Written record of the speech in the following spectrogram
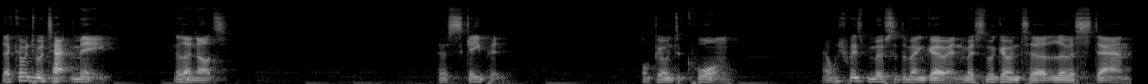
They're coming to attack me. No, they're not. They're escaping. Or going to Qom. Now, which way is most of the men going? Most of them are going to Luristan.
